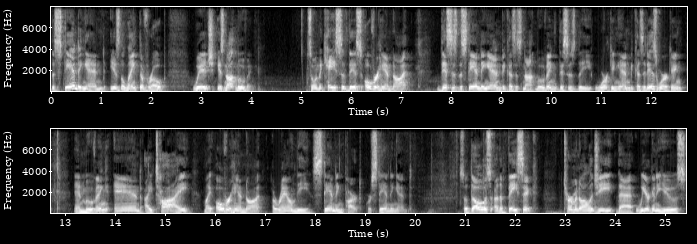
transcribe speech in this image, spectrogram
The standing end is the length of rope which is not moving. So in the case of this overhand knot, this is the standing end because it's not moving. This is the working end because it is working and moving. And I tie my overhand knot around the standing part or standing end. So those are the basic terminology that we are going to use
